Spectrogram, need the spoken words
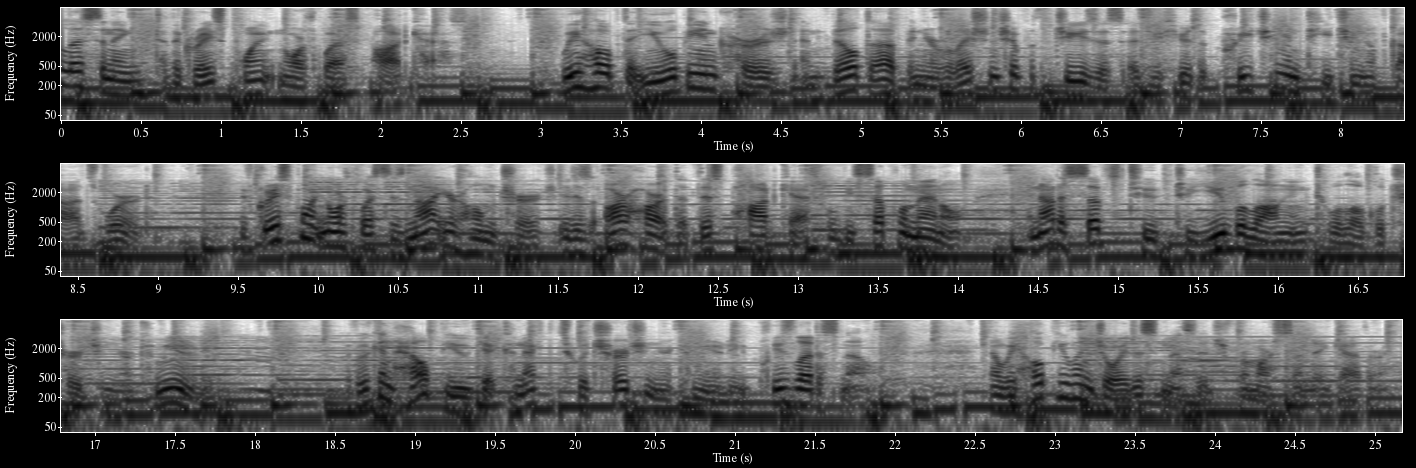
listening to the Grace Point Northwest podcast. We hope that you will be encouraged and built up in your relationship with Jesus as you hear the preaching and teaching of God's Word. If Grace Point Northwest is not your home church, it is our heart that this podcast will be supplemental and not a substitute to you belonging to a local church in your community. If we can help you get connected to a church in your community, please let us know. Now, we hope you enjoy this message from our Sunday gathering.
